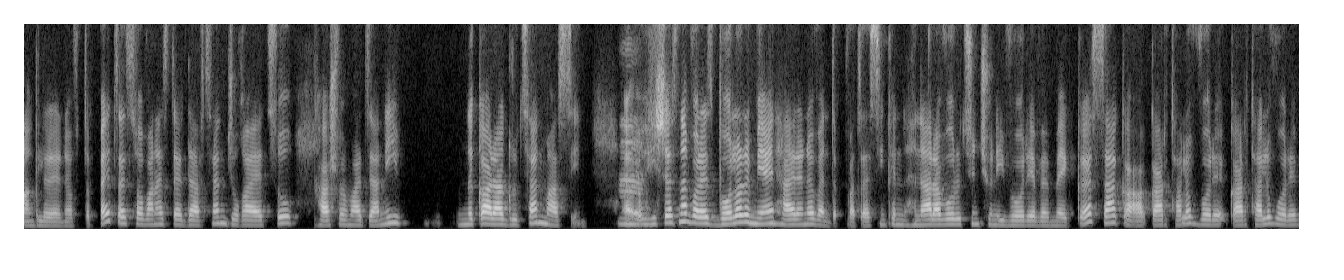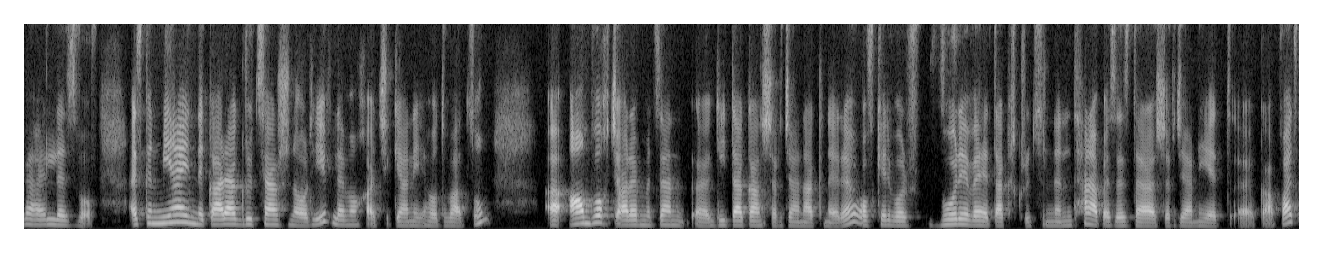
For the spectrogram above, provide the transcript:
անգլերենով տպեց այս Հովանես Տեր-Դավթյան ջուղայեցու Հաշվեմատյանի նկարագրության մասին։ Հիշեցնեմ, որ այս բոլորը միայն հայերենով են տպված, այսինքն հնարավորություն չունի որևէ մեկը սա կարդալով որե կարդալու որևէ այլ լեզվով։ Այսինքն միայն նկարագրության շնորհիվ Լևոն Խաչիկյանի հոդվածում ամբողջ արևմտյան գիտական շրջանակները, ովքեր որ որևէ հետաքրքրություն ունեն ընդհանրապես այս դարաշրջանի հետ կապված,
